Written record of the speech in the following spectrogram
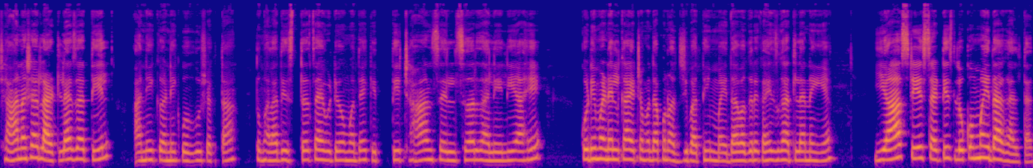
छान अशा लाटल्या जातील आणि कणिक बघू शकता. तुम्हाला दिसतंच आहे व्हिडिओमध्ये किती छान सेलसर झालेली आहे. कोणी म्हणेल का याच्यामध्ये आपण अजिबातही मैदा वगैरे काहीच घातला नाही आहे या स्टेजसाठीच लोक मैदा घालतात.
